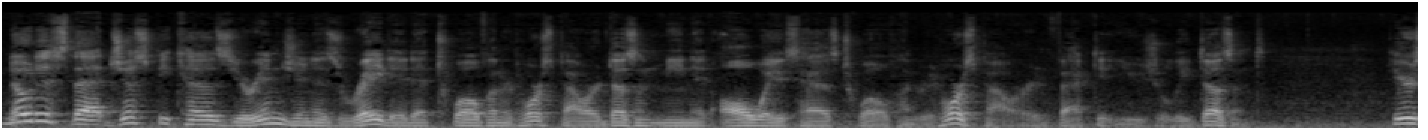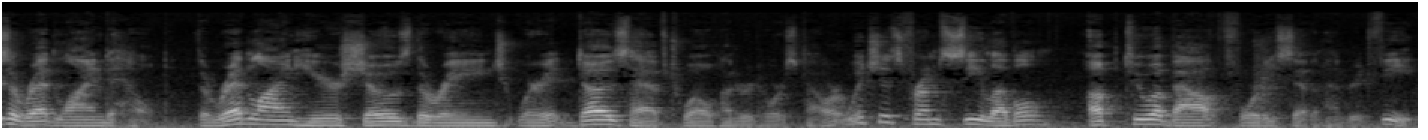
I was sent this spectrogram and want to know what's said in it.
Notice that just because your engine is rated at 1200 horsepower doesn't mean it always has 1200 horsepower. In fact, it usually doesn't. Here's a red line to help. The red line here shows the range where it does have 1200 horsepower, which is from sea level up to about 4700 feet.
